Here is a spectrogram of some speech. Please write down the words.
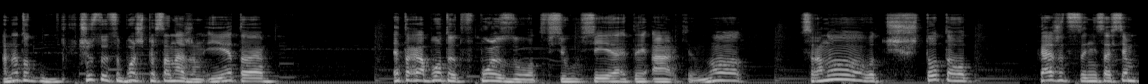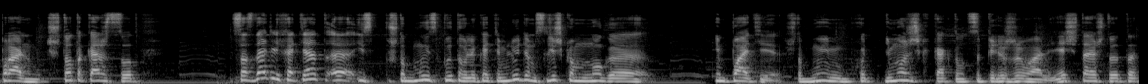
Она тут чувствуется больше персонажем, и это это работает в пользу вот всего, всей этой арки. Но все равно вот что-то вот кажется не совсем правильным. Что-то кажется вот создатели хотят, э, чтобы мы испытывали к этим людям слишком много эмпатии, чтобы мы им хоть немножечко как-то вот сопереживали. Я считаю, что это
